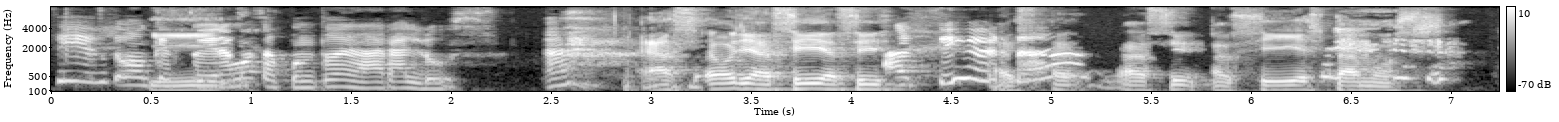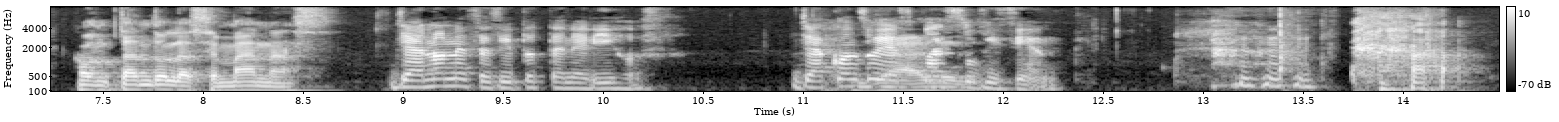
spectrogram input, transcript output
Sí, es como que estuviéramos a punto de dar a luz. oye, así, así. Así, ¿verdad? Así, así estamos, contando las semanas. Ya no necesito tener hijos. Ya con su es suficiente.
